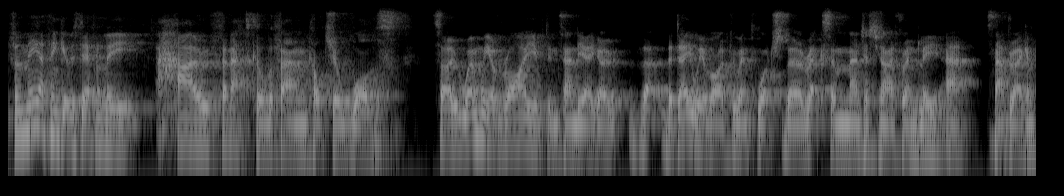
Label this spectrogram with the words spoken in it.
For me, I think it was definitely how fanatical the fan culture was. So when we arrived in San Diego, the, the day we arrived, we went to watch the Wrexham Manchester United friendly at Snapdragon.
